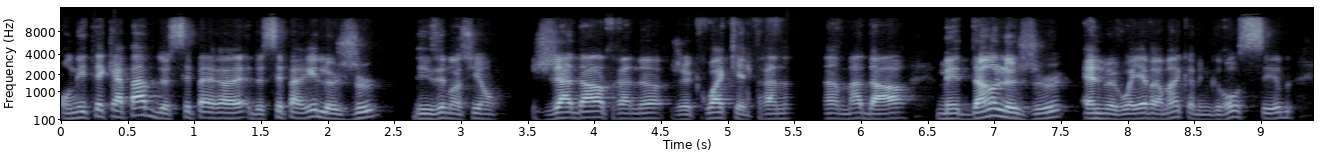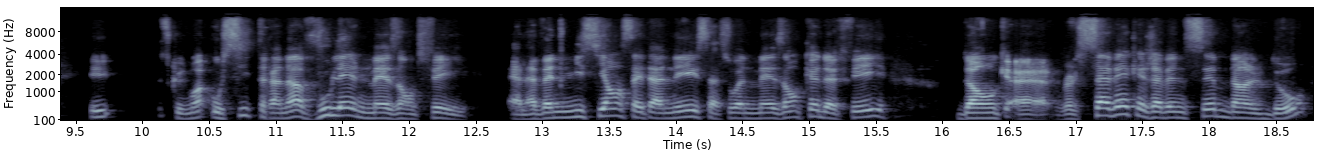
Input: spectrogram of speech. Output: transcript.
on était capable de séparer, de séparer le jeu des émotions. J'adore Trana. Je crois qu'elle, Trana, m'adore. Mais dans le jeu, elle me voyait vraiment comme une grosse cible. Et, excuse-moi, aussi, Trana voulait une maison de filles. Elle avait une mission cette année, que ce soit une maison que de filles. Donc, euh, je savais que j'avais une cible dans le dos,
